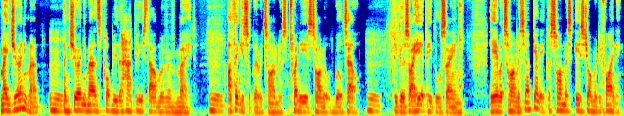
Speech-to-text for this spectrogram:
made Journeyman. Mm. And Journeyman's probably the happiest album I've ever made. Mm. I think it's up there with Timeless. In 20 years' time, it will, tell. Mm. Because I hear people saying, yeah, but Timeless, yeah, I get it, because Timeless is genre defining.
